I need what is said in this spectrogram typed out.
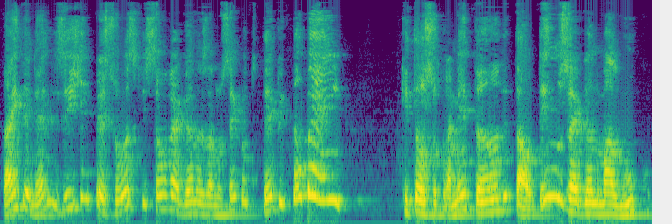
Tá entendendo? Existem pessoas que são veganas há não sei quanto tempo e estão bem, que estão suplementando e tal. Tem uns veganos malucos,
